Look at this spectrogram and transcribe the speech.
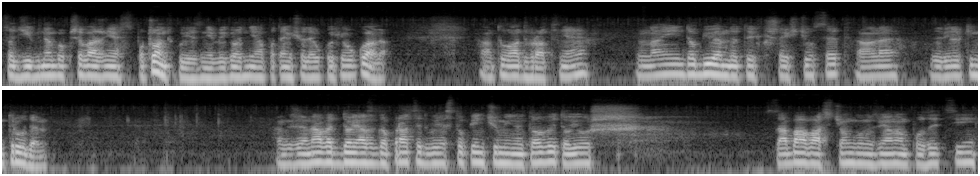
co dziwne, bo przeważnie z początku jest niewygodnie, a potem siodełko się układa. A tu odwrotnie. No i dobiłem do tych 600, ale z wielkim trudem. Także nawet dojazd do pracy 25-minutowy to już zabawa z ciągłą zmianą pozycji.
